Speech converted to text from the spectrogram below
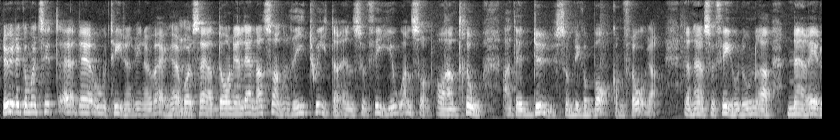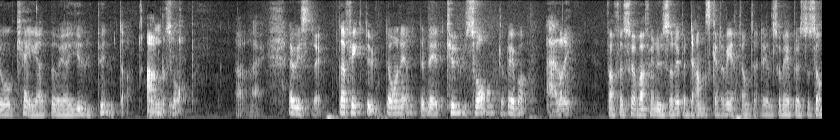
Du, det kommer ett sitt... eh, Det, oh, tiden rinner iväg. Mm. Jag bara säga att Daniel Lennartsson retweetar en Sofie Johansson och han tror att det är du som ligger bakom frågan. Den här Sofie, hon undrar när är det okej att börja julpynta? Aldrig. Ja, nej. Jag visste det. Där fick du, Daniel. Det blev ett kul svar. Det blev bara aldrig. Varför, så, varför jag nu sa det på danska, det vet jag inte. Dels så jag plötsligt så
